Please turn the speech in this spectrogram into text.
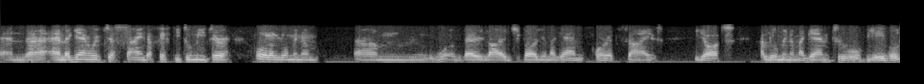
And uh, and again, we've just signed a 52 meter all aluminum, um, very large volume again for its size yachts. Aluminum again to be able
